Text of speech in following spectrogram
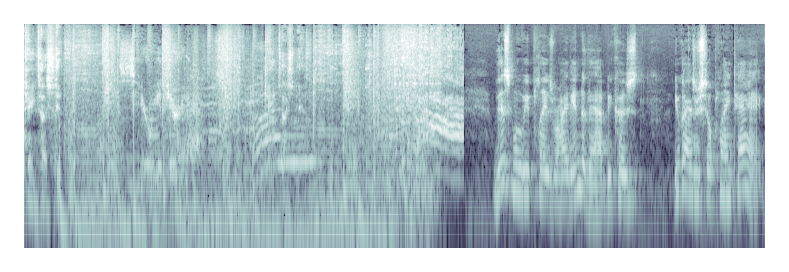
Can't touch it. This is the year we get Jerry. Can't touch this. This movie plays right into that because you guys are still playing tag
